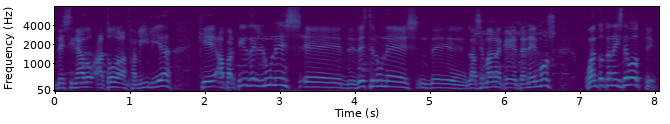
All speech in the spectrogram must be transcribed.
destinado a toda la familia, que a partir del lunes, eh, desde este lunes de la semana que tenemos, ¿cuánto tenéis de bote?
